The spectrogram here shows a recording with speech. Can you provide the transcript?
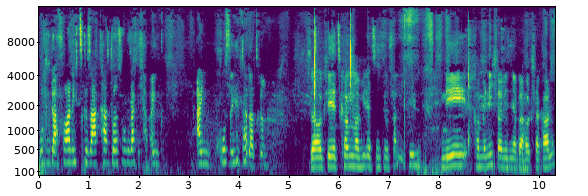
und du davor nichts gesagt hast. Du hast nur gesagt, ich habe einen, einen großen Hinter da drin. So, okay, jetzt kommen wir mal wieder zu interessanten Themen. Nee, kommen wir nicht, weil wir sind ja bei Haut Schakalo.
